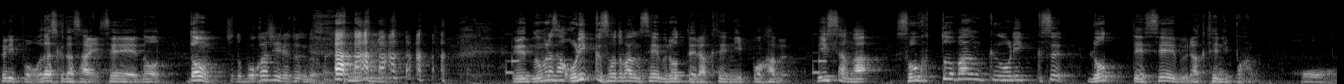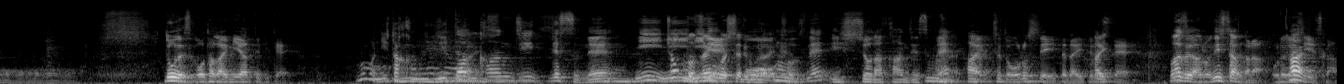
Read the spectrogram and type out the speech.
フリップをお出しください。せーのドン。ちょっとぼかし入れといてください。えー野村さんオリックスソフトバンク西武ロッテ楽天日本ハム。西さんがソフトバンクオリックスロッテ西武楽天日本ハム。どうですか？お互い見合ってみてまあまあ似た感じ似た感じですね、2ちょっと前後してるぐらい。もうそうですね。一緒な感じですね、はい。ちょっと下ろしていただいてですね、まずあの西さんからお願いしていいですか？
